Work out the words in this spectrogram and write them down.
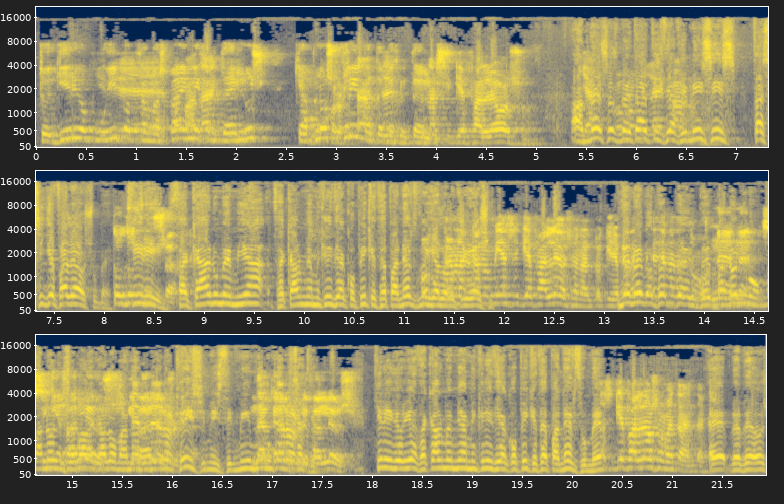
τον κύριο που είπε ότι θα μας πάει μέχρι Παπαδάκη, τέλους και απλώς μου κρύβεται χρωστάτε μέχρι τέλου. Να συγκεφαλαιώσω. Αμέσως Για μετά ακόμα τις μιλάει πάνω. διαφημίσεις θα συγκεφαλαιώσουμε. Το Κύριοι, δονούσα. θα κάνουμε, μια, θα κάνουμε μια μικρή διακοπή και θα επανέλθουμε Όχι, για να πρέπει να κάνω ολοκληρώσουμε. μια συγκεφαλαίωση ένα λεπτό, κύριε Ναι, ναι, Παπαδάκη. ναι, Ένα λεπτό. ναι, Ναι, Μανώλη ναι, μου, Μανώλη, σε συγκεφαλαίωση, παρακαλώ, Μανώλη, είναι συγκεφαλαίωση. κρίσιμη η στιγμή. Να μην μου κάνω κάνεις τέτοια. συγκεφαλαίωση. Κύριε Γεωργία, θα κάνουμε μια μικρή διακοπή και θα επανέλθουμε. Θα συγκεφαλαιώσω μετά, εντάξει. Ε, Βεβαίως.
